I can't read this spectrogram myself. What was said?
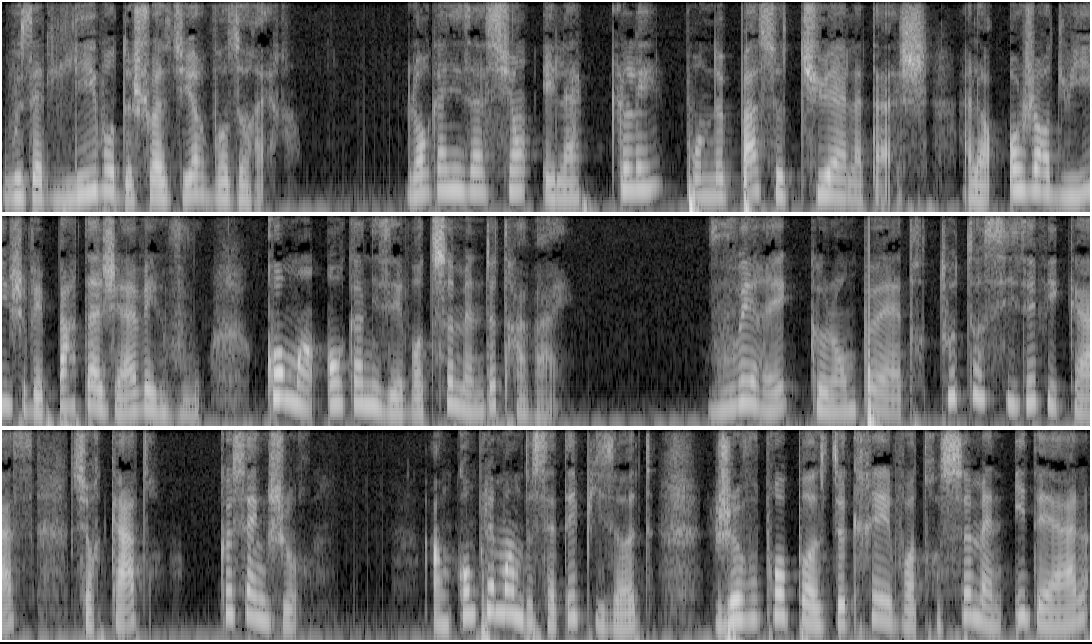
Vous êtes libre de choisir vos horaires. L'organisation est la clé pour ne pas se tuer à la tâche. Alors aujourd'hui, je vais partager avec vous comment organiser votre semaine de travail. Vous verrez que l'on peut être tout aussi efficace sur 4 que 5 jours. En complément de cet épisode, je vous propose de créer votre semaine idéale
